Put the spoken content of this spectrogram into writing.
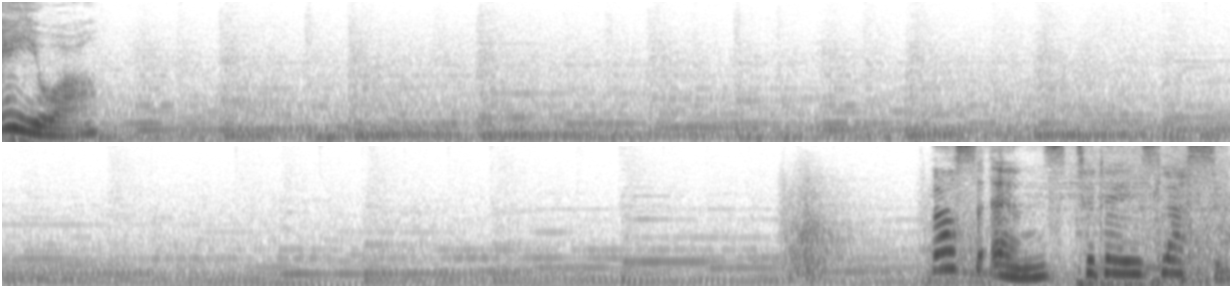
Here you are. Thus ends today's lesson.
